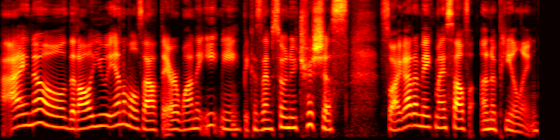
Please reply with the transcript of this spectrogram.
I know that all you animals out there want to eat me because I'm so nutritious. So I got to make myself unappealing.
